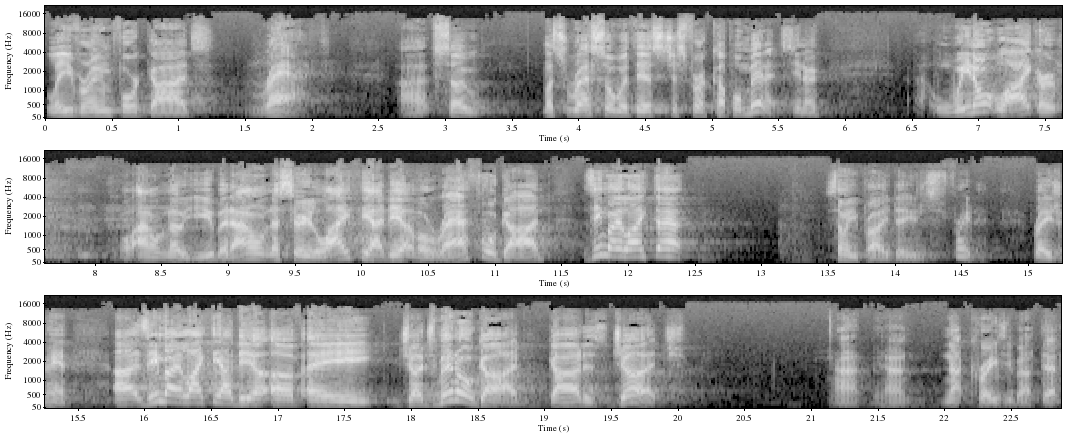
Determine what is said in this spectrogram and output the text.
Leave room for God's wrath. Uh, so let's wrestle with this just for a couple minutes, you know. We don't like, or, well, I don't know you, but I don't necessarily like the idea of a wrathful God. Does anybody like that? Some of you probably do. You're just afraid to raise your hand. Uh, does anybody like the idea of a judgmental God? God is judge. Uh, you know, not crazy about that.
